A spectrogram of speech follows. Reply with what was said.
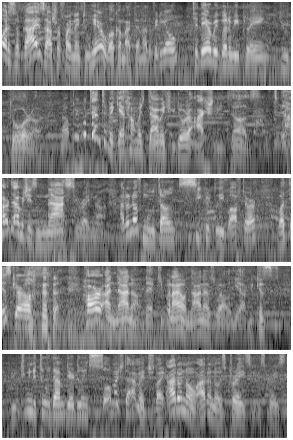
What is up guys, Asura592 here, welcome back to another video. Today we're going to be playing Eudora. Now people tend to forget how much damage Eudora actually does. Her damage is nasty right now. I don't know if Moonton secretly buffed her, but this girl, her and Nana, like, keep an eye on Nana as well, yeah, because between the two of them they're doing so much damage. Like, I don't know, I don't know, it's crazy, it's crazy.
